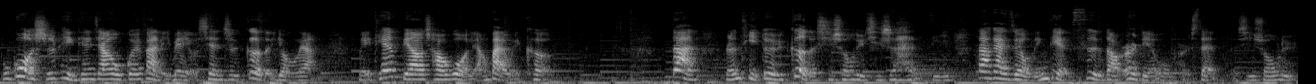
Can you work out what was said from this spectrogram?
不过，食品添加物规范里面有限制个的用量，每天不要超过两百微克。但人体对于铬的吸收率其实很低，大概只有零点四到二点五 percent 的吸收率。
